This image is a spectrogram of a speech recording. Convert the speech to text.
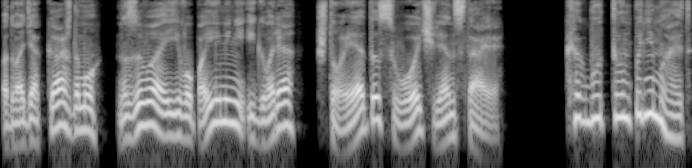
подводя к каждому, называя его по имени и говоря, что это свой член стаи. «Как будто он понимает»,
